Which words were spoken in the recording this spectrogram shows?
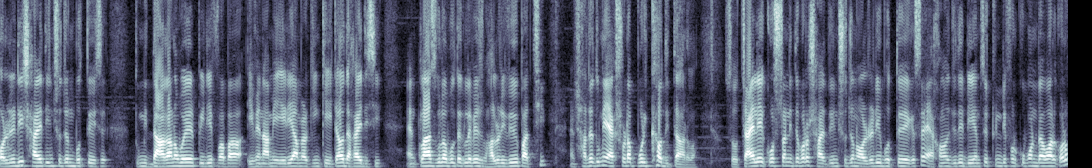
অলরেডি সাড়ে তিনশো জন ভর্তি হয়েছে। তুমি দাগানো বইয়ের পিডিএফ পাবা। ইভেন আমি এরিয়া মার্কিংকে এটাও দেখাই দিছি। অ্যান্ড ক্লাসগুলো বলতে গেলে বেশ ভালো রিভিউ পাচ্ছি। অ্যান্ড সাথে তুমি একশোটা পরীক্ষাও দিতে পারবা। সো চাইলে এই কোর্সটা নিতে পারো। সাড়ে তিনশো জন অলরেডি ভর্তি হয়ে গেছে। এখনও যদি ডিএমসি টোয়েন্টি ফোর কুপন ব্যবহার করো,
